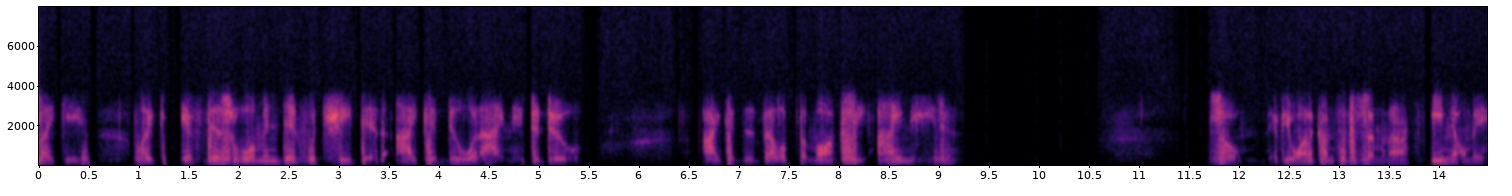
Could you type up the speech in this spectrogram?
psyche. Like, if this woman did what she did, I could do what I need to do. I could develop the moxie I need. So, if you want to come to the seminar, email me.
